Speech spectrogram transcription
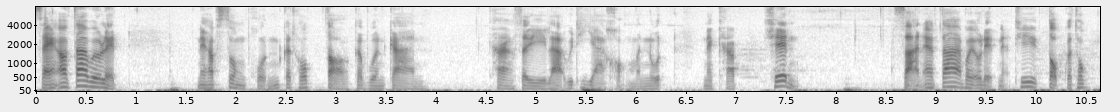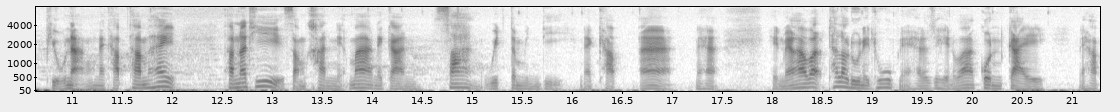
แสงอัลตราไวโอเลตนะครับส่งผลกระทบต่อกระบวนการทางสรีรวิทยาของมนุษย์นะครับ เช่น สารอัลตราไวโอเลตเนี่ยที่ตบกระทบผิวหนังนะครับทำให้ ทำหน้าที่สำคัญเนี่ยมากในการสร้างวิตามินดีนะครับอ่านะฮะเห็นไหมครับว่าถ้าเราดูในรูปเนี่ยเราจะเห็นว่ากลไกนะครับ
